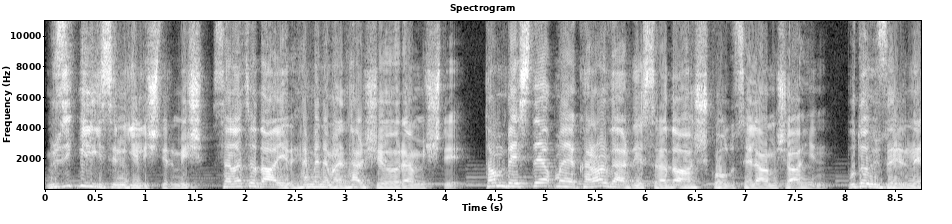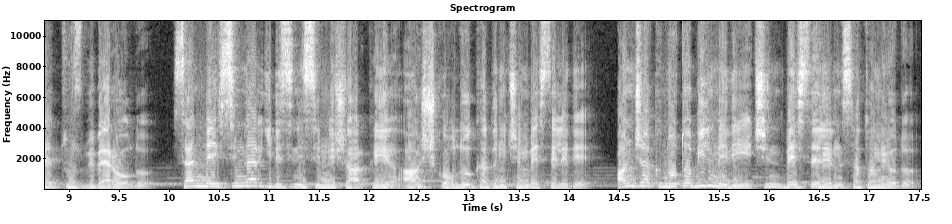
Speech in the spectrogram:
Müzik bilgisini geliştirmiş, sanata dair hemen hemen her şeyi öğrenmişti. Tam beste yapmaya karar verdiği sırada aşık oldu Selami Şahin. Bu da üzerine tuz biber oldu. Sen Mevsimler Gibisin isimli şarkıyı aşık olduğu kadın için besteledi. Ancak nota bilmediği için bestelerini satamıyordu.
